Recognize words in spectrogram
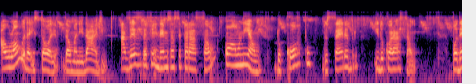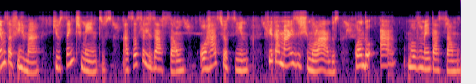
Ao longo da história da humanidade, às vezes defendemos a separação ou a união do corpo, do cérebro e do coração. Podemos afirmar que os sentimentos, a socialização, o raciocínio ficam mais estimulados quando há movimentação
